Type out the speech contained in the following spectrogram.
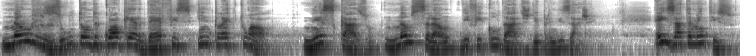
não resultam de qualquer déficit intelectual. Nesse caso, não serão dificuldades de aprendizagem. É exatamente isso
